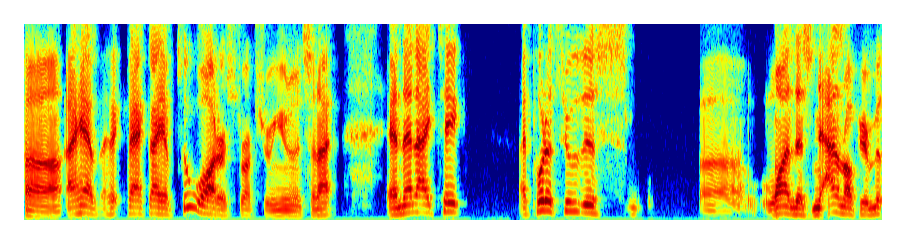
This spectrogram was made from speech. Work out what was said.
uh, i have in fact i have two water structuring units and i and then i take i put it through this uh, one this i don't know if you're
